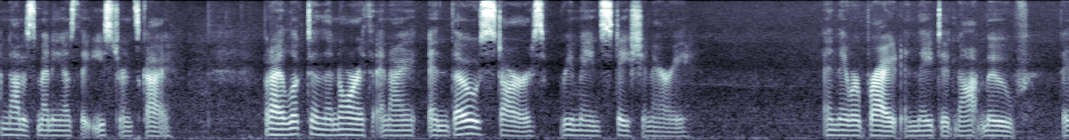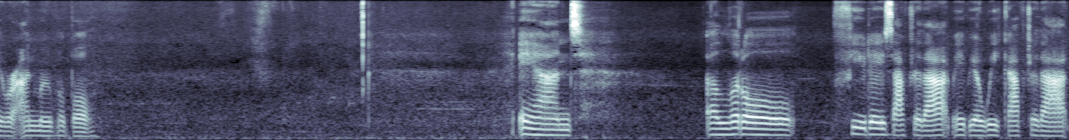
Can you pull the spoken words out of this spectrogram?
not as many as the eastern sky. But I looked in the north and I, and those stars remained stationary. And they were bright and they did not move. They were unmovable. And a little few days after that, maybe a week after that,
